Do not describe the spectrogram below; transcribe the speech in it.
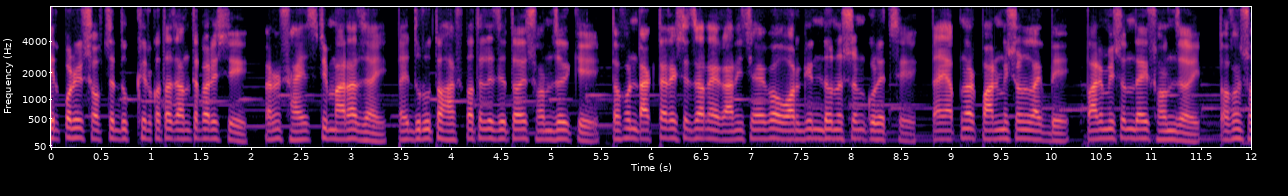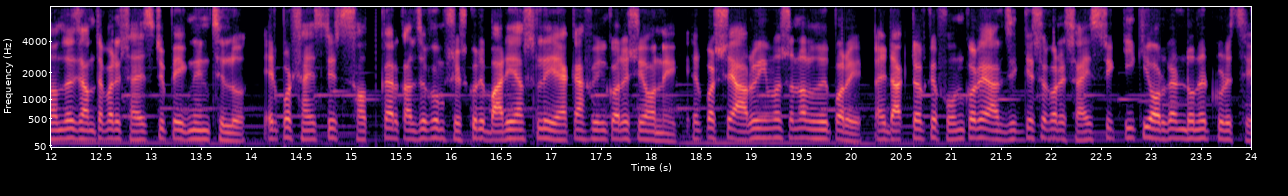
এরপরে সবচেয়ে দুঃখের কথা জানতে পারে সে, কারণ সাহিস্ট্রি মারা যায়, তাই দ্রুত হাসপাতালে যেতে হয় সঞ্জয়কে। তখন ডাক্তার এসে জানায়, রানী সাহেবা অর্গেন ডোনেশন করেছে, তাই আপনার পারমিশন লাগবে। পারমিশন দেয় সঞ্জয়। তখন সঞ্জয় জানতে পারে সাহিস্ট্রি প্রেগনেন্ট ছিল। এরপর সাহিস্ট্রির সৎকার কার্যক্রম শেষ করে বাড়ি আসলে একা ফিল করে সে অনেক। এরপর সে আরও ইমোশনাল হয়ে পড়ে। তাই ডাক্তারকে ফোন করে আর জিজ্ঞাসা করে সাহিস্ট্রি কি কি অর্গান ডোনেট করেছে?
